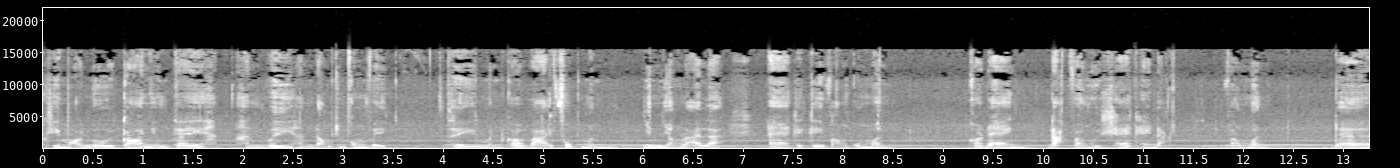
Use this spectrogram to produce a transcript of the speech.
khi mọi người có những cái hành vi hành động trong công việc thì mình có vài phút mình nhìn nhận lại là à cái kỳ vọng của mình có đang đặt vào người khác hay đặt vào mình để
